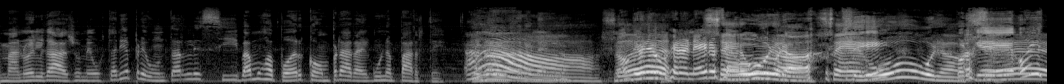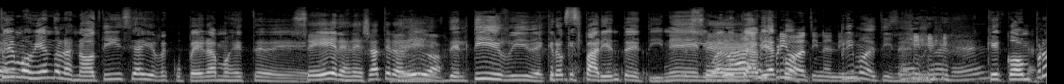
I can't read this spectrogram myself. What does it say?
Manuel Gallo, me gustaría preguntarle si vamos a poder comprar alguna parte. Ah, ¿No? De un agujero negro, seguro. Seguro. Porque Sí. hoy estuvimos viendo las noticias y recuperamos este de... Sí, desde ya te lo de- digo. Del Tirri, de, creo que es pariente de Tinelli. Sí. o algo Ah, que es el había primo de Tinelli. Primo de Tinelli. Sí. Que compró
